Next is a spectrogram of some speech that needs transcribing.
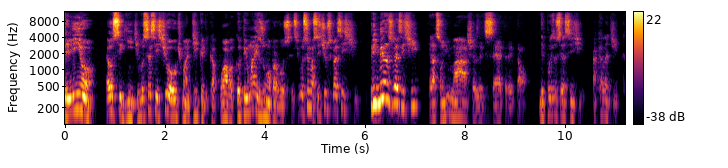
Filhinho, é o seguinte, você assistiu a última dica de Capoava? Porque eu tenho mais uma para você. Se você não assistiu, você vai assistir. Primeiro você vai assistir relação de marchas, etc e tal. Depois você assiste aquela dica.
